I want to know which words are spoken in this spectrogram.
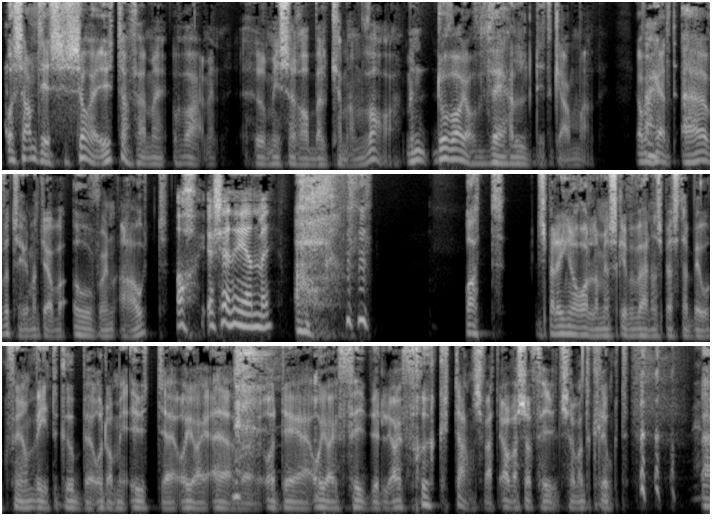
och samtidigt så såg jag utanför mig och bara, men hur miserabel kan man vara? Men då var jag väldigt gammal. Jag var helt övertygad om att jag var over and out. Åh, jag känner igen mig. Ah. och att det spelar ingen roll om jag skriver världens bästa bok för jag är en vit gubbe och de är ute och jag är över och, det, och jag är ful. Jag är fruktansvärt, jag var så ful så det var inte klokt. Eh,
